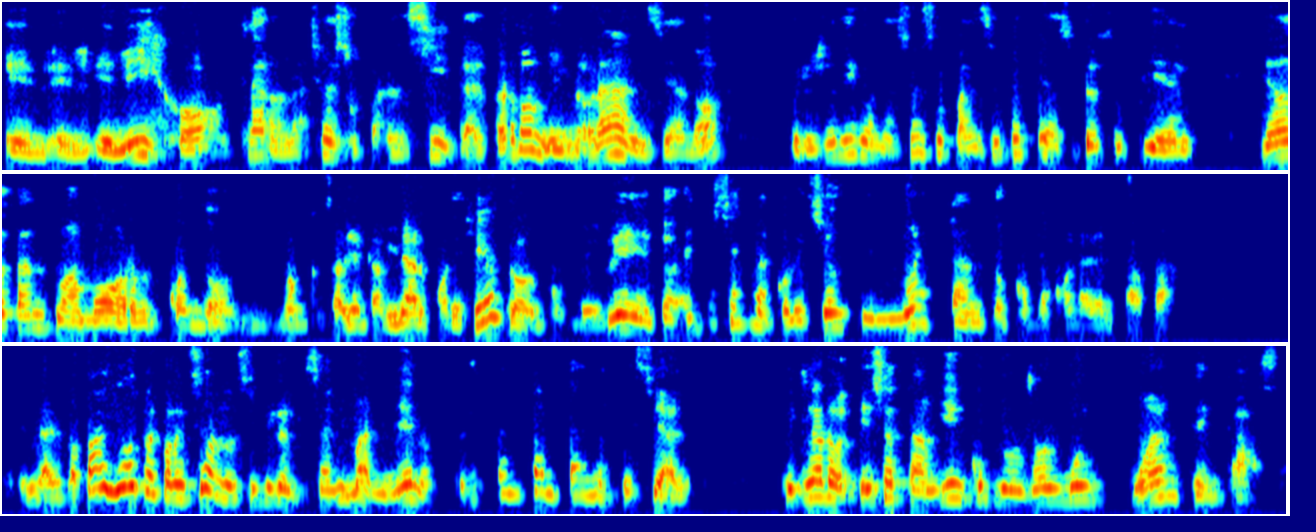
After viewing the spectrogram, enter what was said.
el, hijo, claro, nació de su pancita, perdón mi ignorancia, ¿no? Pero yo digo, nació de su pancita, un pedacito de su piel, le ha dado tanto amor cuando no sabía caminar, por ejemplo, con bebé, entonces es una conexión que no es tanto como con la del papá la del papá y otra conexión, no significa que sea ni más ni menos, pero es tan, tan, tan especial. Y claro, ella también cumple un rol muy fuerte en casa,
